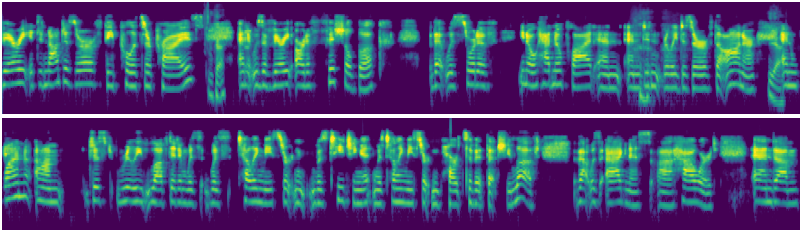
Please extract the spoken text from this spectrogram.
very, it did not deserve the Pulitzer Prize. Okay. And it was a very artificial book that was sort of you know had no plot and and didn't really deserve the honor yeah. and one um just really loved it and was was telling me certain was teaching it and was telling me certain parts of it that she loved. That was Agnes uh, Howard, and um,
